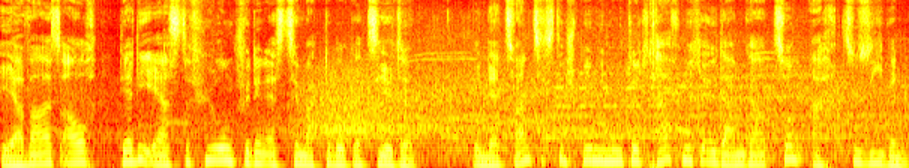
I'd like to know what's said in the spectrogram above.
Er war es auch, der die erste Führung für den SC Magdeburg erzielte. In der 20. Spielminute traf Michael Damgard zum 8 zu 7.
